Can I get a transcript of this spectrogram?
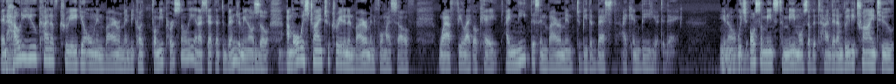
And mm-hmm. how do you kind of create your own environment? Because for me personally, and I said that to Benjamin mm-hmm. also, I'm always trying to create an environment for myself where I feel like, okay, I need this environment to be the best I can be here today. You know, which also means to me most of the time that I'm really trying to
